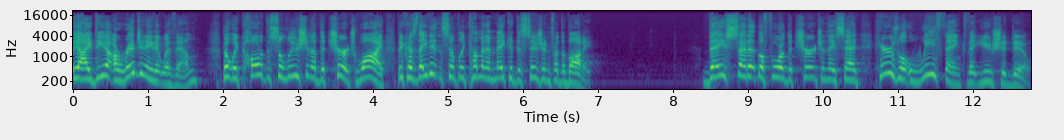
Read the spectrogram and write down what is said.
The idea originated with them, but we called it the solution of the church. Why? Because they didn't simply come in and make a decision for the body. They set it before the church and they said, Here's what we think that you should do.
